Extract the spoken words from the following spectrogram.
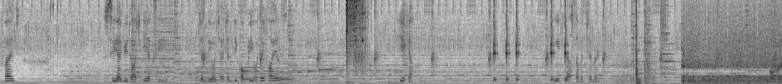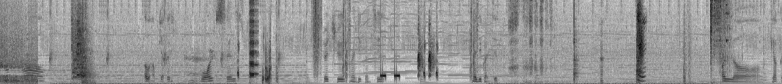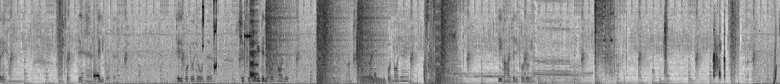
फाइल्स सी आई जल्दी हो जाए, जल्दी कॉपी हो जाए फाइल्स ये क्या? ये क्या सब बच्चे में? Oh अब हम क्या करें? मैजिक कंसिल मैजिक करते हैं टेलीपोर्टर टेलीपोर्ट हो जाओ उधर शिप से सारी टेलीपोर्ट ना हो जाए हम शिप से सारी टेलीपोर्ट ना हो जाए ये कहाँ टेलीपोर्ट हो गया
